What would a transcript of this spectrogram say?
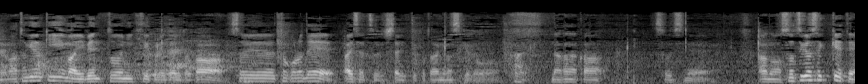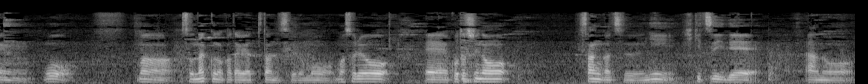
えーまあ、時々、まあ、イベントに来てくれたりとかそういうところで挨拶したりってことはありますけど、なかなかそうですね。あの卒業設計展を、まあ、そのナックの方がやってたんですけども、まあ、それを、えー今年の3月に引き継いであの、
